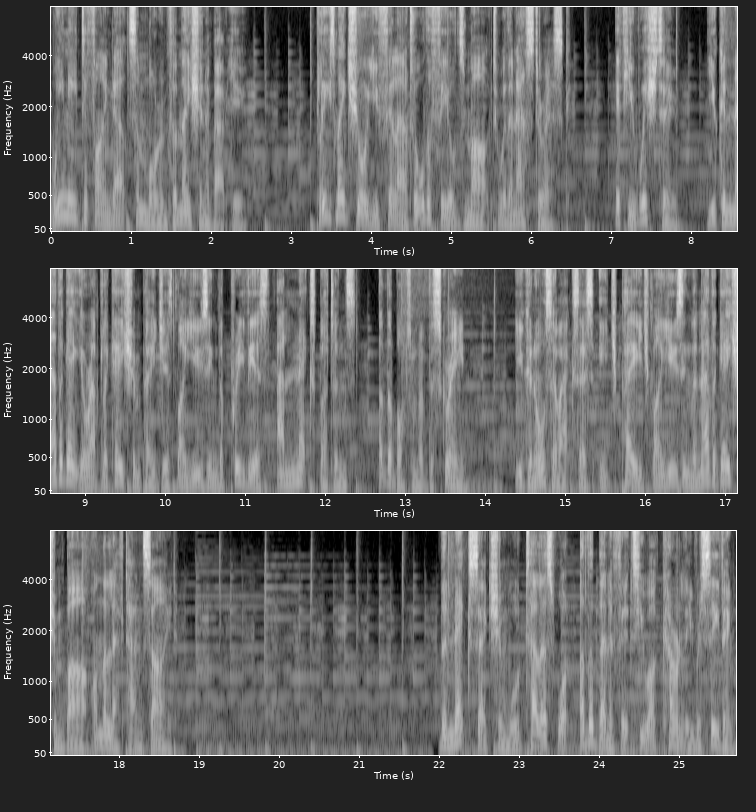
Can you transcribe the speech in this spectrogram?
we need to find out some more information about you. Please make sure you fill out all the fields marked with an asterisk. If you wish to, you can navigate your application pages by using the previous and next buttons at the bottom of the screen. You can also access each page by using the navigation bar on the left-hand side. The next section will tell us what other benefits you are currently receiving,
